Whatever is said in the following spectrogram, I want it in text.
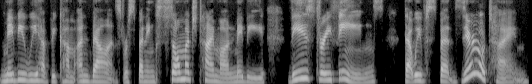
maybe we have become unbalanced. We're spending so much time on maybe these three things that we've spent zero time,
